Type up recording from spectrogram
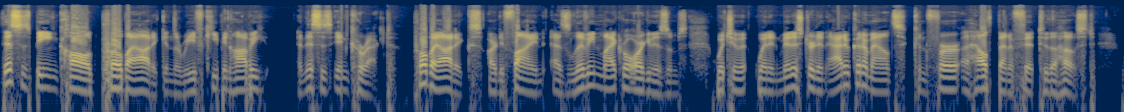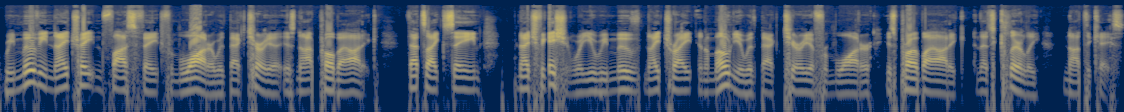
This is being called probiotic in the reef keeping hobby, and this is incorrect. Probiotics are defined as living microorganisms which, uh, when administered in adequate amounts, confer a health benefit to the host. Removing nitrate and phosphate from water with bacteria is not probiotic. That's like saying nitrification, where you remove nitrite and ammonia with bacteria from water, is probiotic, and that's clearly not the case.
